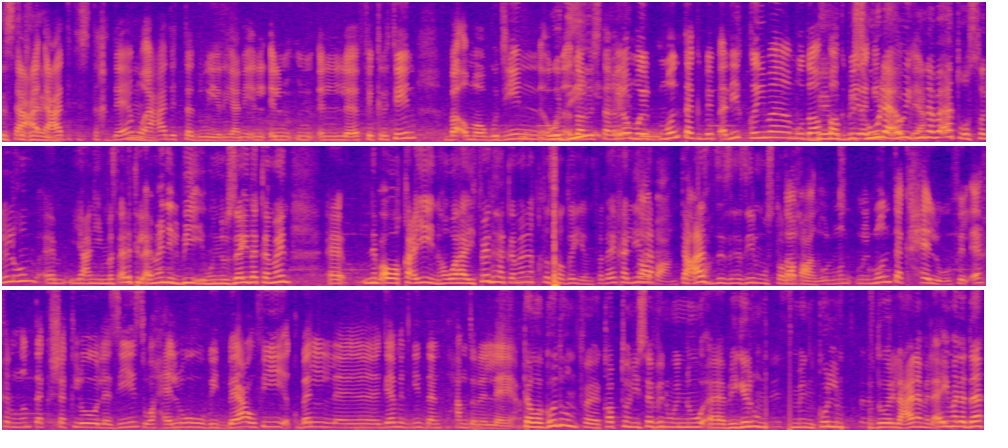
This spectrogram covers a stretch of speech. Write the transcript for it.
استخدام. إعادة استخدام مم. وإعادة تدوير يعني ال- ال- الفكرتين بقوا موجودين ودي- ونقدر نستغلهم والمنتج بيبقى ليه قيمة مضافة ب- كبيرة بسهولة قوي. هنا بقى توصلي لهم يعني مسألة الأمان البيئي وإنه إزاي ده كمان آه، نبقى واقعيين هو هيفيدها كمان اقتصاديا فده يخليها طبعاً، تعزز هذه المصطلحات طبعا والمنتج حلو في الآخر منتج شكله لذيذ وحلو وبيتباع وفي إقبال آه، جامد جدا الحمد لله يعني. تواجدهم في كاب 27 وإنه آه، بيجي لهم ناس من كل مختلف دول العالم. لأي مدى ده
